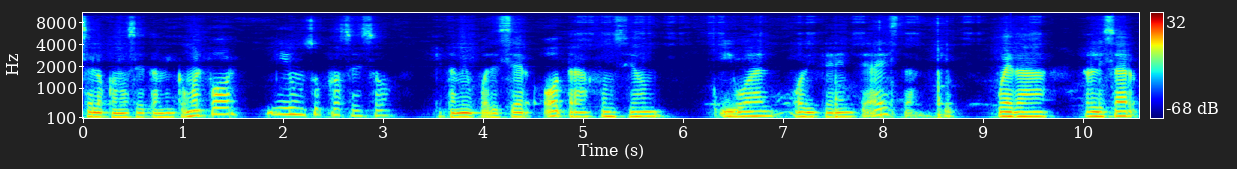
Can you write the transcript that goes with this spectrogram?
se lo conoce también como el for y un subproceso que también puede ser otra función igual o diferente a esta que pueda realizar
